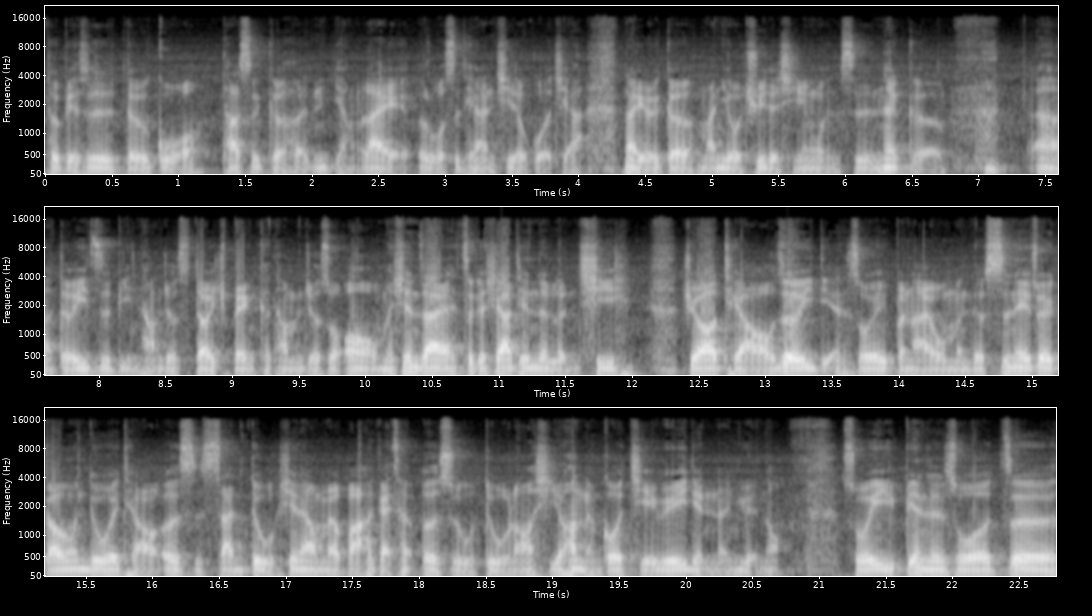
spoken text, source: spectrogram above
特别是德国，它是个很仰赖俄罗斯天然气的国家。那有一个蛮有趣的新闻是，那个呃，德意志银行就是 Deutsche Bank，他们就说，哦，我们现在这个夏天的冷气就要调热一点，所以本来我们的室内最高温度会调二十三度，现在我们要把它改成二十五度，然后希望能够节约一点能源哦。所以变成说，这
